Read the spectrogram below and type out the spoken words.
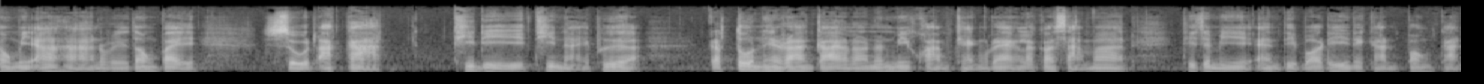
ต้องมีอาหารเราต้องไปสูดอากาศที่ดีที่ไหนเพื่อกระตุ้นให้ร่างกายของเรานั้นมีความแข็งแรง แล้วก็สามารถที่จะมีแอนติบอดีในการป้องกัน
